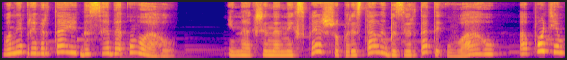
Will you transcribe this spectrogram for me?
вони привертають до себе увагу. Інакше на них спершу перестали би звертати увагу, а потім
